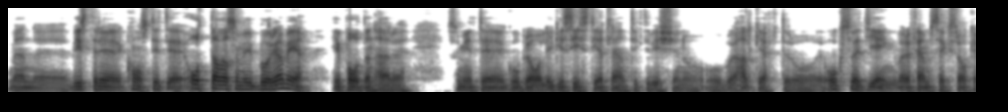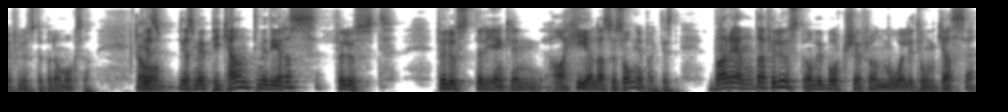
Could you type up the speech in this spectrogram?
Men eh, visst är det konstigt. Ottawa som vi börjar med i podden här, eh, som inte går bra, ligger sist i Atlantic Division och, och börjar halka efter. Och också ett gäng, var det fem, sex raka förluster på dem också. Ja. Det, det, som är pikant med deras förlust, förluster egentligen ja, hela säsongen faktiskt. Varenda förlust, om vi bortser från mål i tom kasse,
